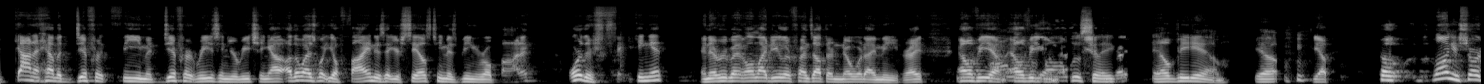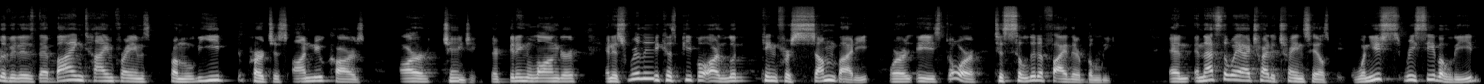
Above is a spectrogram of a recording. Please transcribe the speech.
You've got to have a different theme, a different reason you're reaching out. Otherwise, what you'll find is that your sales team is being robotic or they're faking it. And everybody, all my dealer friends out there know what I mean, right? LVM, LVM. Right? LVM. Yep. yep. So long and short of it is that buying timeframes from lead to purchase on new cars are changing. They're getting longer. And it's really because people are looking for somebody or a store to solidify their belief. And, and that's the way I try to train salespeople. When you receive a lead,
